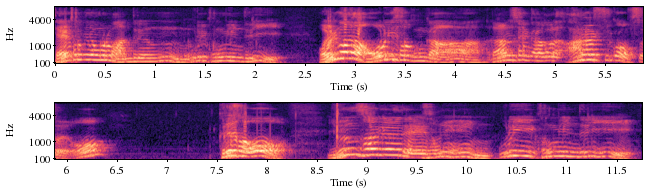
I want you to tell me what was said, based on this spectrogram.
대통령으로 만드는 우리 국민들이 얼마나 어리석은가라는 생각을 안 할 수가 없어요. 그래서 윤석열에 대해서는 우리 국민들이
